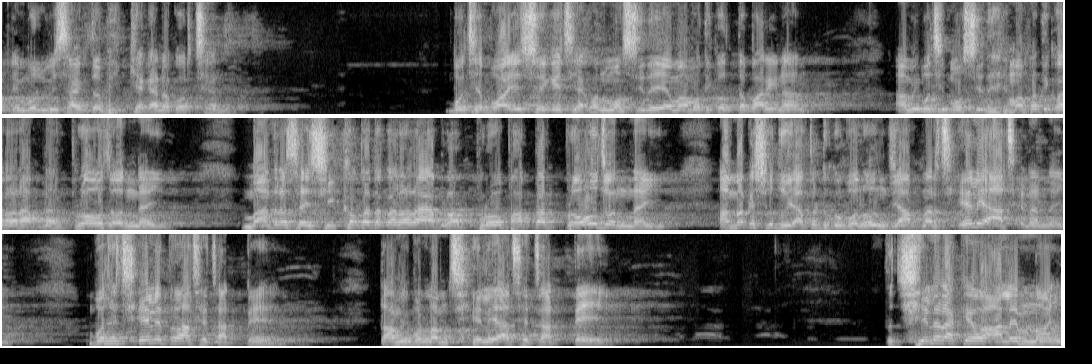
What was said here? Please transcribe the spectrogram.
আপনি মৌলবী সাহেব তো ভিক্ষা কেন করছেন? বলছে, বয়স হয়ে গেছে, এখন মসজিদে এমামতি করতে পারি না। আমি বলছি, মসজিদে এমামতি করার আপনার প্রয়োজন নাই। মাদ্রাসায় শিক্ষকতা করার আপনার আপনার প্রয়োজন নাই। আমাকে শুধু এতটুকু বলুন যে আপনার ছেলে আছে না নাই। বলছে, ছেলে তো আছে চারটে। তা আমি বললাম, ছেলে আছে চারটে। তো ছেলেরা কেউ আলেম নয়।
